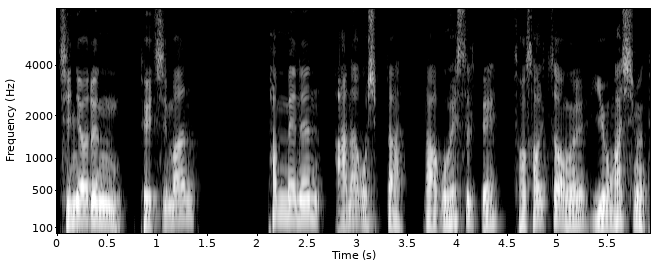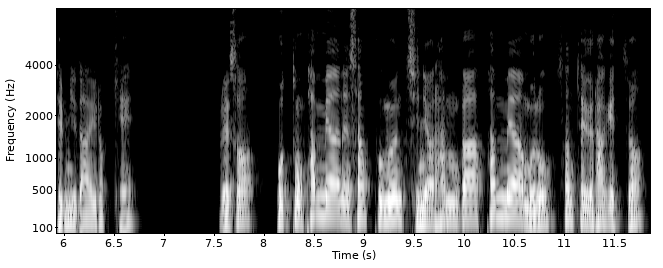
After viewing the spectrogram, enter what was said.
진열은 되지만 판매는 안 하고 싶다라고 했을 때 저 설정을 이용하시면 됩니다. 이렇게. 그래서 보통 판매하는 상품은 진열함과 판매함으로 선택을 하겠죠.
